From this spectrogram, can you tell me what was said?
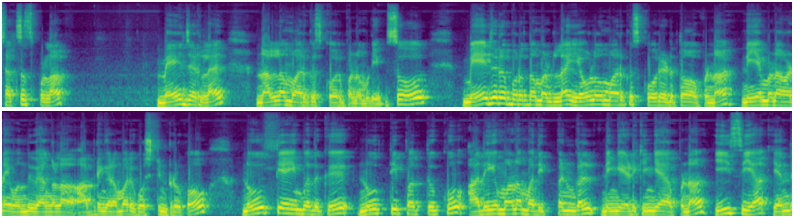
சக்ஸஸ்ஃபுல்லாக மேஜரில் நல்ல மார்க் ஸ்கோர் பண்ண முடியும். ஸோ மேஜரை பொறுத்த மட்டும் எவ்வளோ மார்க் ஸ்கோர் எடுத்தோம் அப்படின்னா நியமன ஆணை வந்து வாங்கலாம் அப்படிங்கிற மாதிரி கொஸ்டின் இருக்கும். நூற்றி ஐம்பதுக்கு நூற்றி பத்துக்கும் அதிகமான மதிப்பெண்கள் நீங்கள் எடுக்கீங்க அப்படின்னா ஈஸியாக எந்த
